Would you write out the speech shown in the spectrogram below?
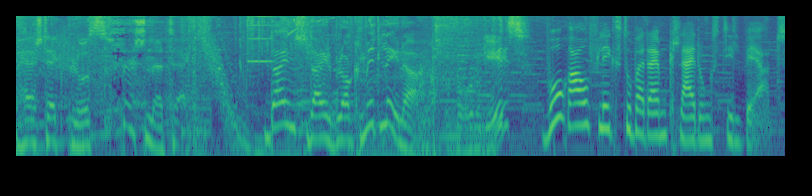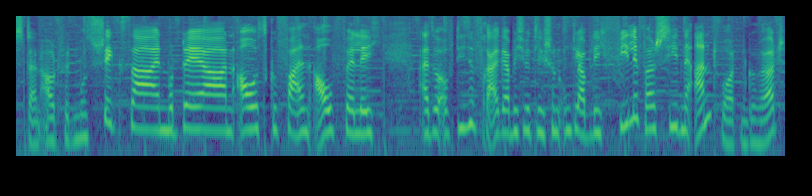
Hashtag Plus Fashion Attack. Dein Style-Blog mit Lena. Worum geht's? Worauf legst du bei deinem Kleidungsstil Wert? Dein Outfit muss schick sein, modern, ausgefallen, auffällig. Also auf diese Frage habe ich wirklich schon unglaublich viele verschiedene Antworten gehört.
